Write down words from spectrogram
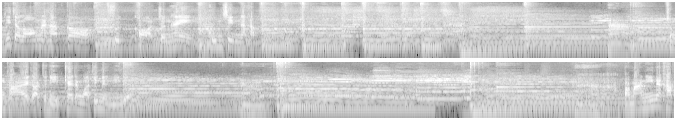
อนที่จะร้องนะครับ ก็ฝึกคอร์ดจนให้คุ้นชินนะครับช่วงท้ายก็จะดีดแค่จังหวะที่หนึ่งอย่างเดียวประมาณนี้นะครับ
